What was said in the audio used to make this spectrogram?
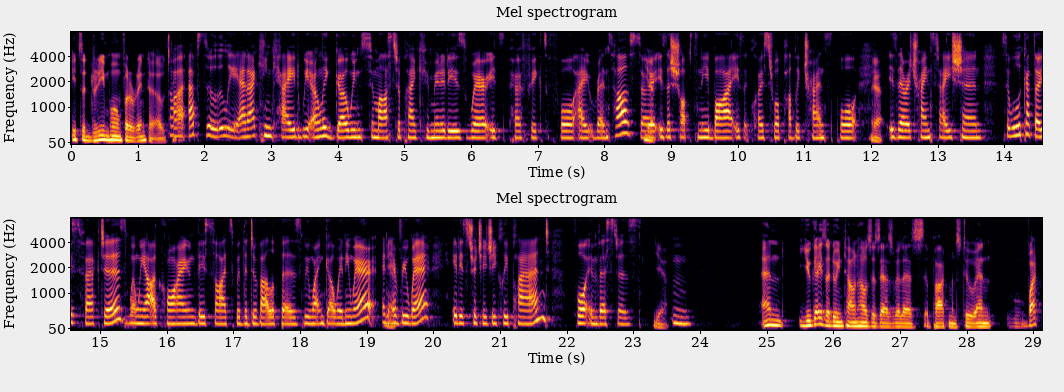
it's a dream home for a renter, I would say. Uh, absolutely. And at Kincaid, we only go into master plan communities where it's perfect for a renter. So, Yeah. is the shops nearby? Is it close to a public transport? Yeah. Is there a train station? So, we'll look at those factors when we are acquiring these sites with the developers. We won't go anywhere and Yeah. everywhere. It is strategically planned for investors. Yeah. Mm. And you guys are doing townhouses as well as apartments too. And what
